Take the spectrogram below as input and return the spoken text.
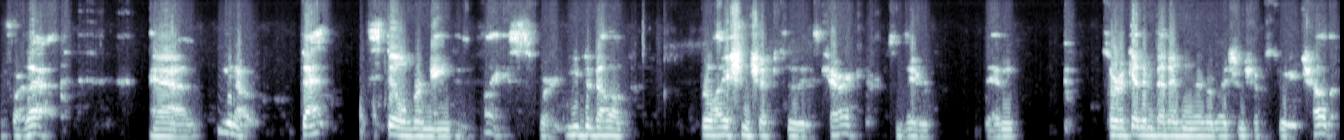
before that. And, you know, that still remained in place where you develop relationships to these characters they and sort of get embedded in their relationships to each other.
